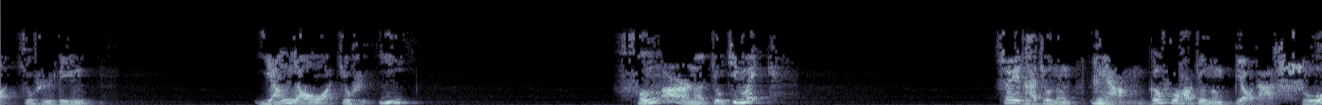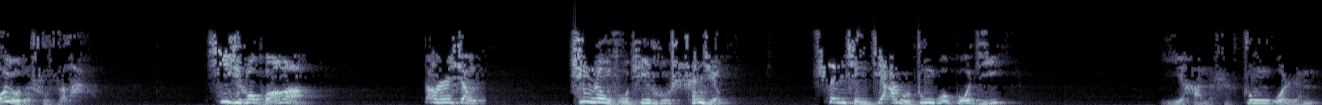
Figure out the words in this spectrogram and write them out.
啊就是零，阳爻啊就是一，逢二呢就进位。所以它就能两个符号就能表达所有的数字了，欣喜若狂啊！当时向清政府提出申请，申请加入中国国籍。遗憾的是，中国人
